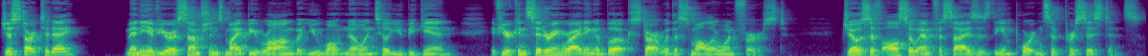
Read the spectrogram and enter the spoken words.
Just start today. Many of your assumptions might be wrong, but you won't know until you begin. If you're considering writing a book, start with a smaller one first. Josef also emphasizes the importance of persistence.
